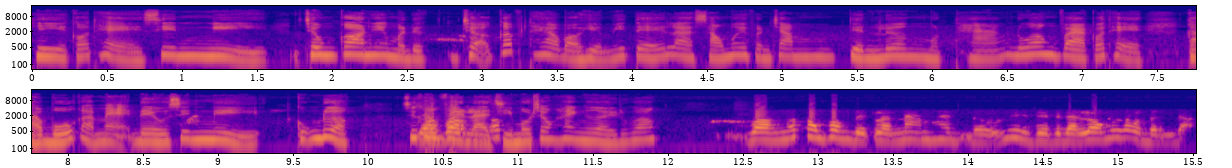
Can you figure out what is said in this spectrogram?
thì có thể xin nghỉ trông con nhưng mà được trợ cấp theo bảo hiểm y tế là 60% tiền lương một tháng đúng không? Và có thể cả bố cả mẹ đều xin nghỉ cũng được chứ Dạ không phải vâng, là nó- chỉ một trong hai người đúng không? Vâng, nó không phân biệt là nam hay nữ thì về Đài Loan rất là bình đẳng,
